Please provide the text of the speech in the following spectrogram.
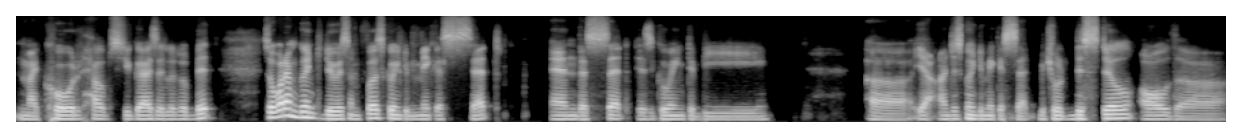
my code helps you guys a little bit. So what I'm going to do is I'm first going to make a set and the set is going to be, uh, yeah, I'm just going to make a set which will distill all the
